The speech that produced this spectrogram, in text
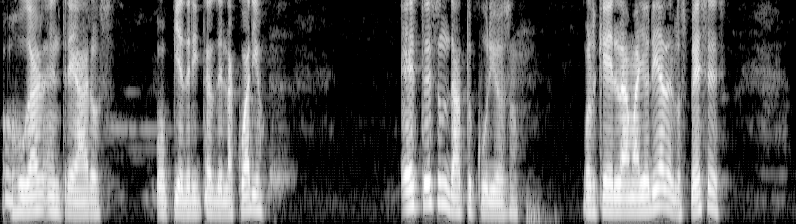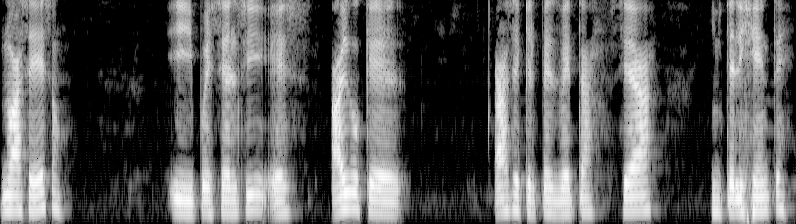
o jugar entre aros o piedritas del acuario. Esto es un dato curioso, porque la mayoría de los peces no hace eso. Y pues él sí es algo que hace que el pez beta sea inteligente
